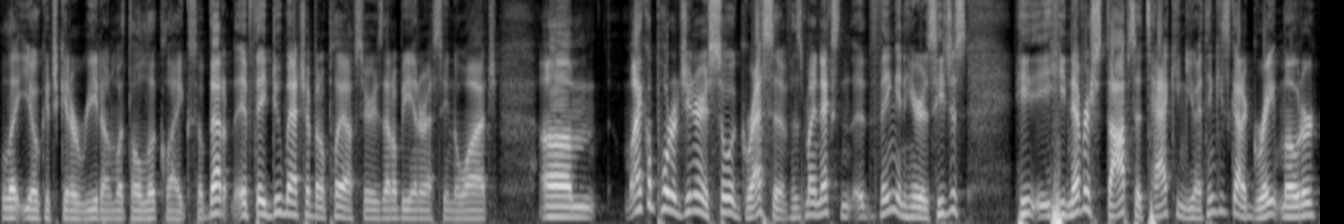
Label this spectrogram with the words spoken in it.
let Jokic get a read on what they'll look like. So that if they do match up in a playoff series, that'll be interesting to watch. Um, Michael Porter Jr. is so aggressive. Is my next thing in here is he just he he never stops attacking you. I think he's got a great motor.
